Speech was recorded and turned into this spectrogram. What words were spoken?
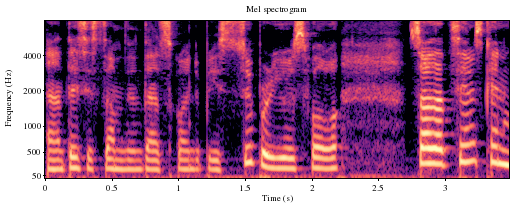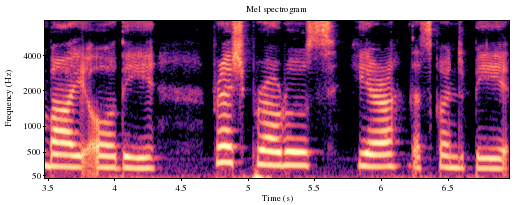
And this is something that's going to be super useful so that Sims can buy all the fresh produce here. That's going to be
